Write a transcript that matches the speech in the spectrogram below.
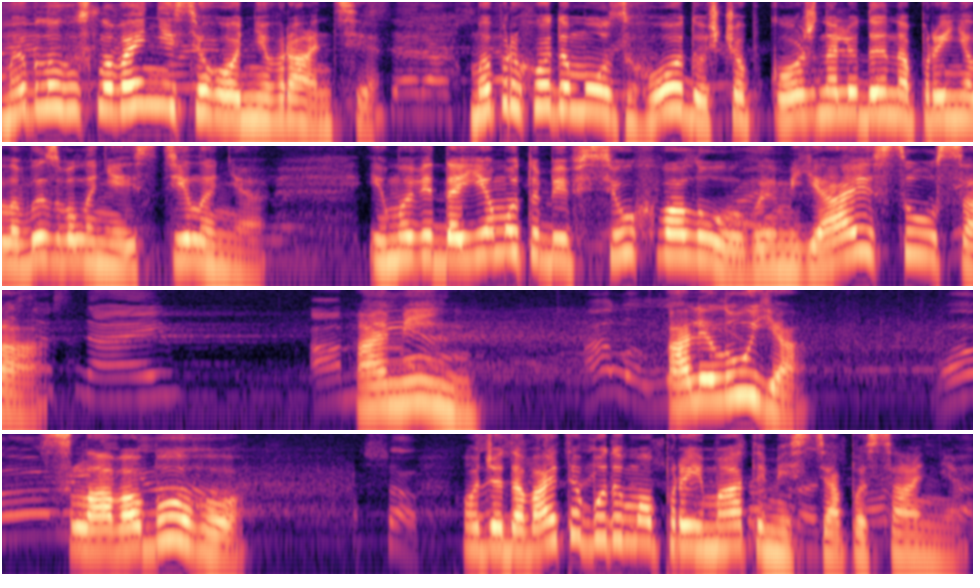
Ми благословенні сьогодні вранці. Ми приходимо у згоду, щоб кожна людина прийняла визволення і зцілення. І ми віддаємо тобі всю хвалу в ім'я Ісуса. Амінь. Алілуя. Слава Богу. Отже, давайте будемо приймати місця писання.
